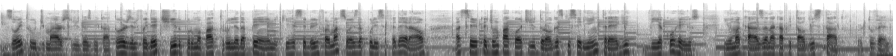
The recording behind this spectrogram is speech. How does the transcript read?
18 de março de 2014, ele foi detido por uma patrulha da PM que recebeu informações da Polícia Federal acerca de um pacote de drogas que seria entregue via correios em uma casa na capital do estado, Porto Velho.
